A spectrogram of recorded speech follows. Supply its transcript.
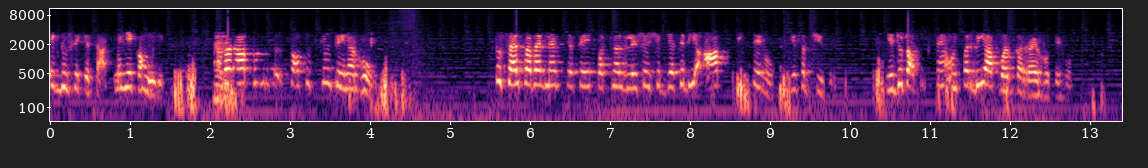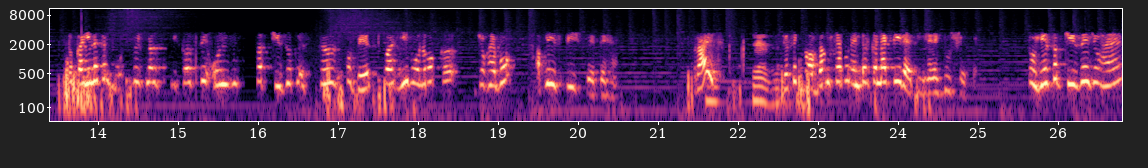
एक दूसरे के साथ मैं ये कहूँगी। हम्म। अगर आप सॉफ्ट स्किल ट्रेनर हो तो सेल्फ अवेयरनेस जैसे पर्सनल रिलेशनशिप जैसे भी आप सीखते हो ये सब चीज़ें। ये जो टॉपिक्स हैं उन पर भी आप वर्क कर रहे होते हो। तो कहीं ना कहीं मोटिवेशनल स्पीकर्स भी उन सब चीज़ों के स्किल्स को बेस पर ही वो लोग जो है वो अपनी स्पीच देते हैं। राइट हम्म। जैसे प्रॉब्लम्स है वो इंटरकनेक्ट ही रहती है एक दूसरे से। तो ये सब चीज़ें जो हैं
